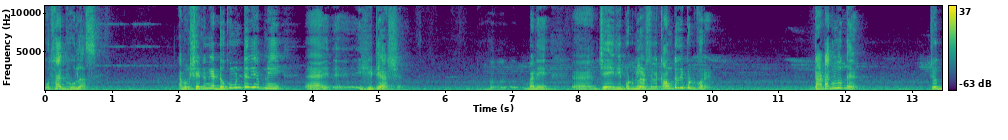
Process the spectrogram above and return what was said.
কোথায় ভুল আছে? এবং সেটা নিয়ে ডকুমেন্টারি আপনি হিটে আসেন। মানে যেই রিপোর্টগুলো আসলে কাউন্টার রিপোর্ট করেন। ডাটাগুলো দেন। চোদ্দ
